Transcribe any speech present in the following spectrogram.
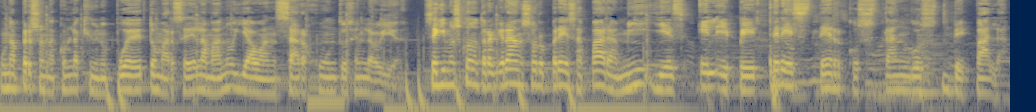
una persona con la que uno puede tomarse de la mano y avanzar juntos en la vida. Seguimos con otra gran sorpresa para mí y es el EP 3 Tercos Tangos de Pala.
